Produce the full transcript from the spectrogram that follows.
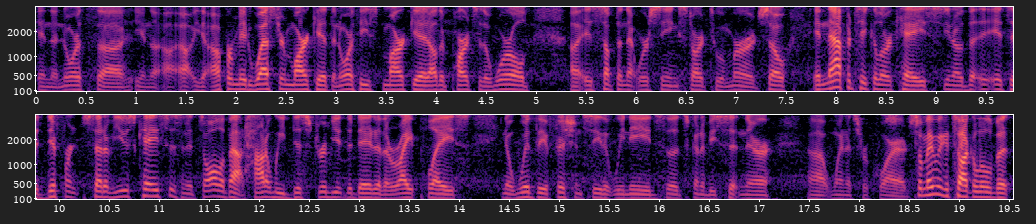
in the north, uh, uh, upper Midwestern market, the Northeast market, other parts of the world, is something that we're seeing start to emerge. So in that particular case, you know, the, it's a different set of use cases, and it's all about how do we distribute the data to the right place, you know, with the efficiency that we need, so that it's going to be sitting there uh, when it's required. So maybe we could talk a little bit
